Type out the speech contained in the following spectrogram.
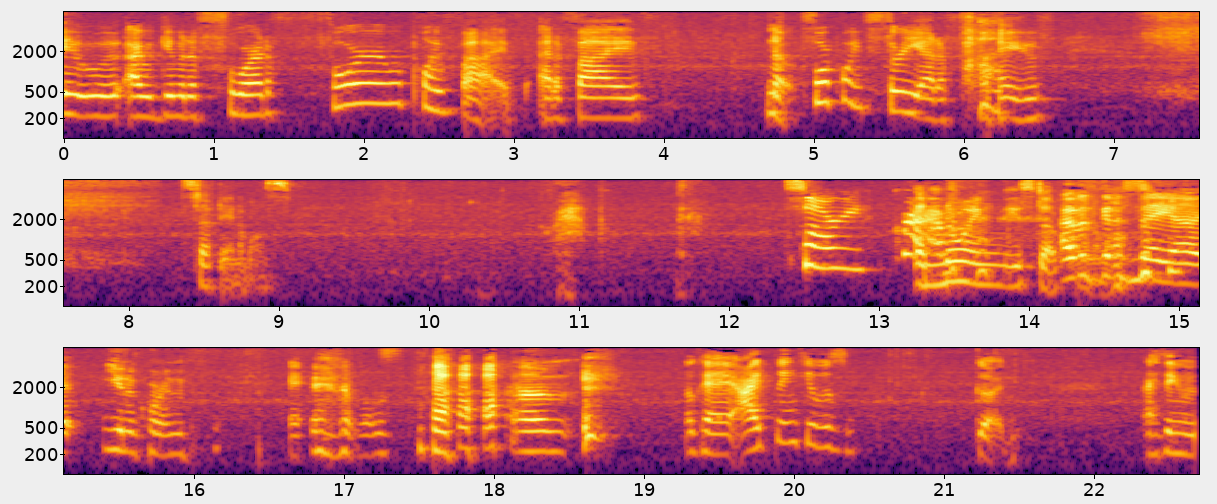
it would. I would give it a four out of four point five out of five. No, four point three out of five. Stuffed animals. Crap. Sorry, Crap. annoyingly stuffed. I was gonna say uh, unicorn animals. um, okay, I think it was good. I think it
